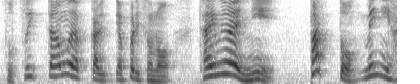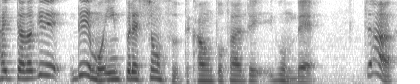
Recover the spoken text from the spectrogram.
そう、ツイッターもやっぱり、やっぱりその、タイムラインにパッと目に入っただけでもインプレッション数ってカウントされていくんで、じゃあ、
